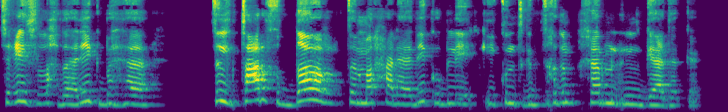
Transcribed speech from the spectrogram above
تعيش اللحظة هذيك به تل- تعرف الضرر تاع المرحلة هذيك وبلي كنت قد تخدم خير من إنك قاعد هكاك.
